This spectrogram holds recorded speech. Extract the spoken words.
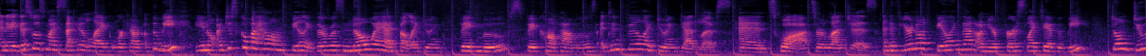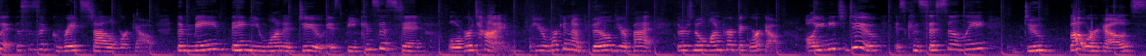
Anyway, this was my second leg workout of the week. You know, I just go by how I'm feeling. There was no way I felt like doing big moves, big compound moves. I didn't feel like doing deadlifts and squats or lunges. And if you're not feeling that on your first leg day of the week, don't do it. This is a great style of workout. The main thing you wanna do is be consistent over time. If you're working to build your butt, there's no one perfect workout. All you need to do is consistently do butt workouts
